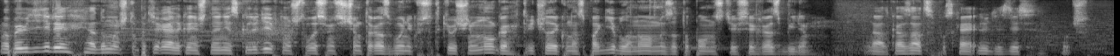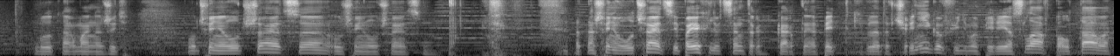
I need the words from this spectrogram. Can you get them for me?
Мы победили. Я думаю, что потеряли, конечно, несколько людей, потому что 80 с чем-то разбойников все-таки очень много. Три человека у нас погибло, но мы зато полностью всех разбили. Да, отказаться, пускай люди здесь лучше будут нормально жить. Улучшение улучшается, улучшение улучшается. Отношения улучшаются и поехали в центр карты. Опять-таки куда-то в Чернигов, видимо, Переяслав, Полтава.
